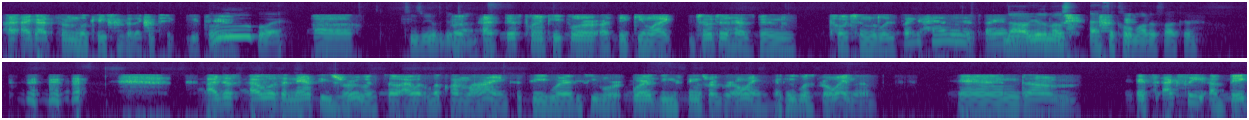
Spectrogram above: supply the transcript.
I, I got some locations that I can take you to. Ooh boy, Uh, tease me with a good but time. at this point, people are, are thinking like JoeJoe has been poaching lilies. Like I haven't. I have No, you're the most ethical motherfucker. I just I was a Nancy Drew, and so I would look online to see where these people were, where these things were growing and who was growing them. And um, it's actually a big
